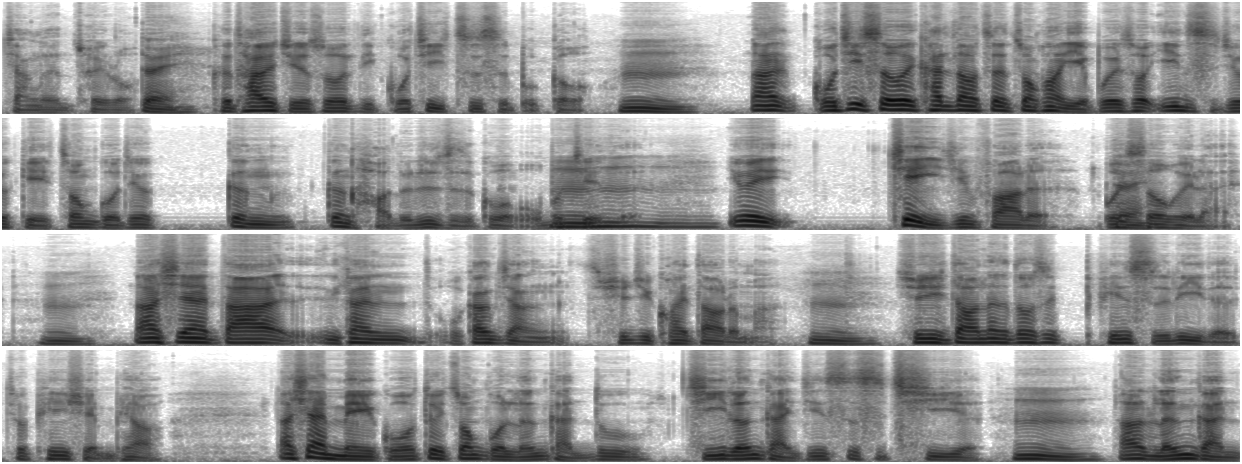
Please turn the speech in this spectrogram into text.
讲的很脆弱，对。可他会觉得说你国际支持不够，嗯。那国际社会看到这状况，也不会说因此就给中国就更更好的日子过，我不觉得，嗯、因为。剑已经发了，不会收回来。嗯，那现在大家，你看我刚讲选举快到了嘛，嗯，选举到那个都是拼实力的，就拼选票。那现在美国对中国冷感度，极冷感已经四十七了，嗯，它冷感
